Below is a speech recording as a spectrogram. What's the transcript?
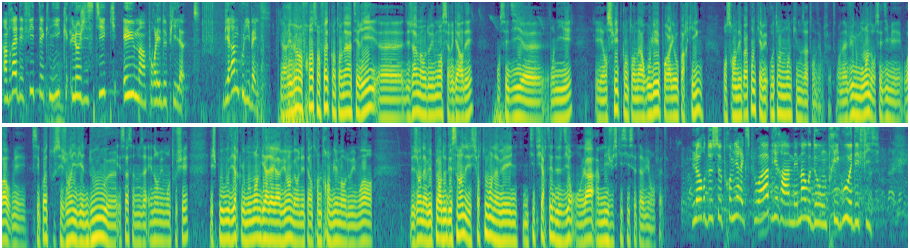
Un vrai défi technique, logistique et humain pour les deux pilotes. Biram Koulibaly. Arrivé en France, en fait, quand on a atterri, euh, déjà Maodo et moi, on s'est regardé. On s'est dit, euh, on y est. Et ensuite, quand on a roulé pour aller au parking, on se rendait pas compte qu'il y avait autant de monde qui nous attendait en fait. On a vu le monde, on s'est dit mais waouh, mais c'est quoi tous ces gens, ils viennent d'où euh, Et ça, ça nous a énormément touché. Et je peux vous dire que le moment de garer l'avion, ben, on était en train de trembler, Maudo et moi. Déjà, on avait peur de descendre et surtout, on avait une, une petite fierté de se dire on l'a amené jusqu'ici cet avion en fait. Lors de ce premier exploit, Biram et Maodo ont pris goût au défi.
